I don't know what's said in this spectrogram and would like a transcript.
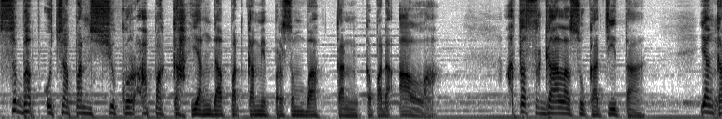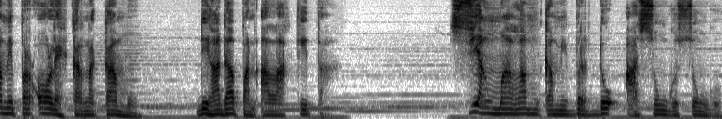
Sebab ucapan syukur apakah yang dapat kami persembahkan kepada Allah atas segala sukacita yang kami peroleh karena kamu di hadapan Allah kita. Siang malam kami berdoa sungguh-sungguh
